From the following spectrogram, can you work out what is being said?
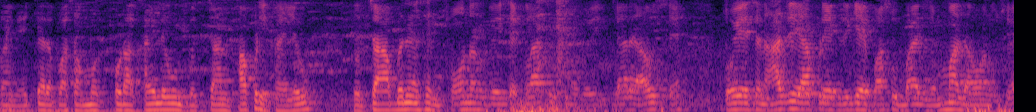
કાંઈ નહીં. અત્યારે પાછા મગ થોડા ખાઈ લેવું ને પછી ચાને ફાફડી ખાઈ લેવું. તો ચા બને છે ને સોનલ ગઈ છે, ક્લાસીસમાં ગઈ ક્યારે આવશે? જોઈએ છે ને આજે આપણે એક જગ્યાએ પાછું બહાર જમવા જવાનું છે.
